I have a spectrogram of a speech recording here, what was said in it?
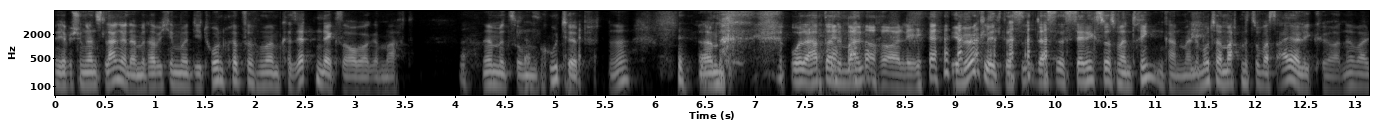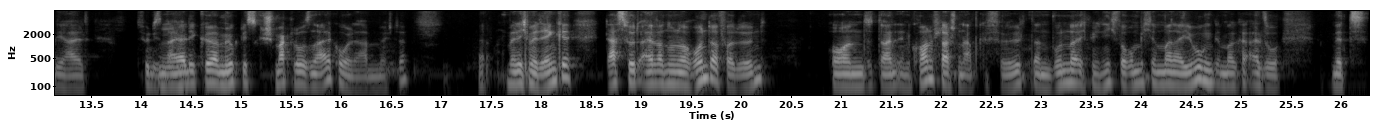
die habe ich schon ganz lange, damit habe ich immer die Tonköpfe von meinem Kassettendeck sauber gemacht. Ne, mit so einem Q-Tip. Ne? ähm, oder habe dann mal. nee, wirklich, das, das ist ja nichts, was man trinken kann. Meine Mutter macht mit sowas Eierlikör, ne, weil die halt für diesen mhm. Eierlikör möglichst geschmacklosen Alkohol haben möchte. Ja. Wenn ich mir denke, das wird einfach nur noch runter verdünnt und dann in Kornflaschen abgefüllt, dann wundere ich mich nicht, warum ich in meiner Jugend immer, also mit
